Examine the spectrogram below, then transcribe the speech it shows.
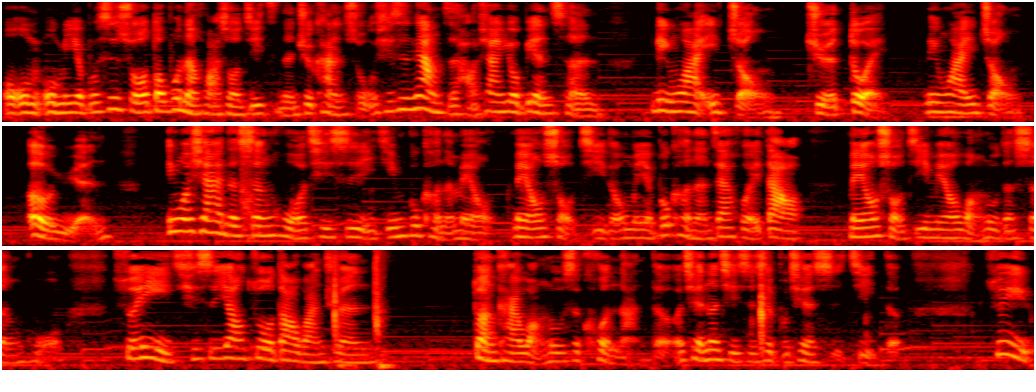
我我我们也不是说都不能滑手机，只能去看书。其实那样子好像又变成另外一种绝对，另外一种二元。因为现在的生活其实已经不可能没有没有手机的，我们也不可能再回到没有手机、没有网络的生活。所以其实要做到完全断开网络是困难的，而且那其实是不切实际的。所以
